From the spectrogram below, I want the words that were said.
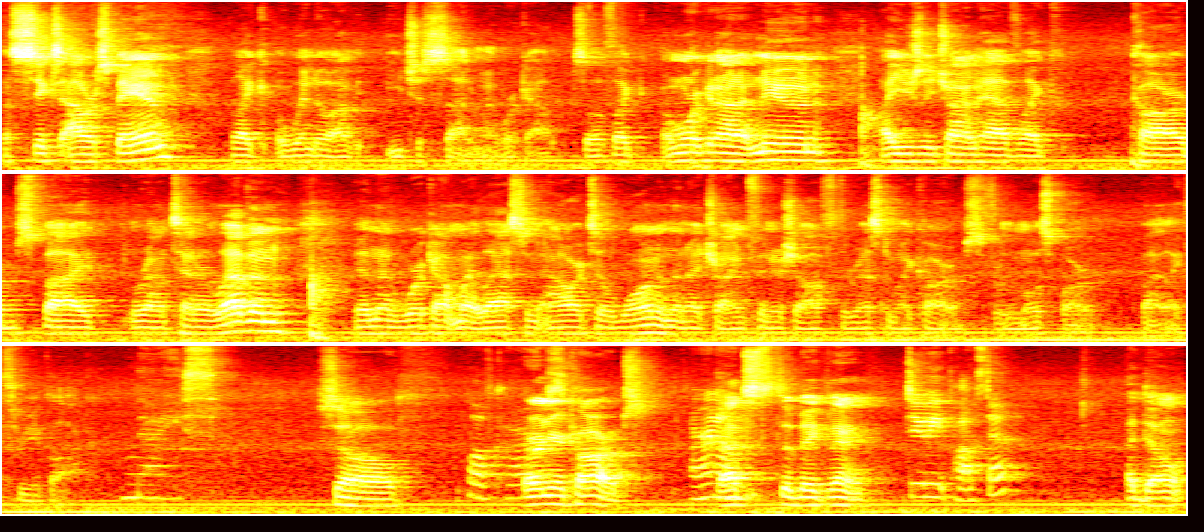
a six hour span, like a window on each side of my workout. So if like I'm working out at noon, I usually try and have like carbs by around ten or eleven, and then work out my last an hour till one, and then I try and finish off the rest of my carbs for the most part by like three o'clock. Nice. So Love carbs. earn your carbs. Earn 'em. That's the big thing. Do you eat pasta? I don't.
